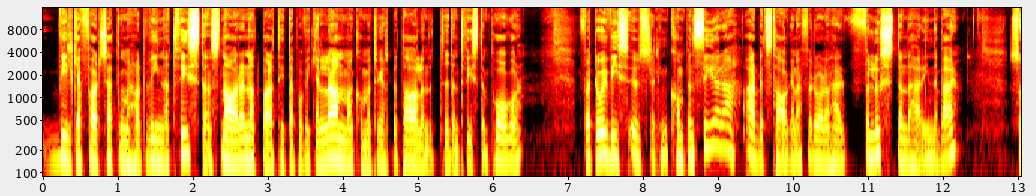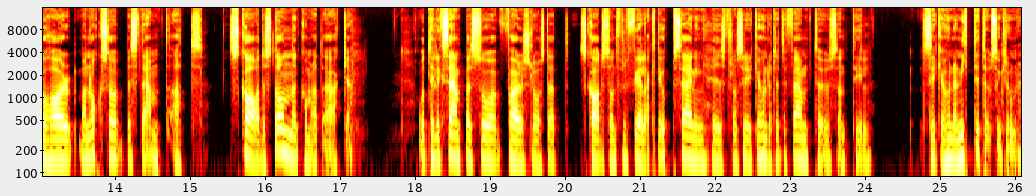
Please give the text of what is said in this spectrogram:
vilka förutsättningar man har att vinna tvisten snarare än att bara titta på vilken lön man kommer tvingas betala under tiden tvisten pågår. För att då i viss utsträckning kompensera arbetstagarna för då den här förlusten det här innebär så har man också bestämt att skadestånden kommer att öka. Och till exempel så föreslås det att skadestånd för felaktig uppsägning höjs från cirka 135 000 till cirka 190 000 kronor.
